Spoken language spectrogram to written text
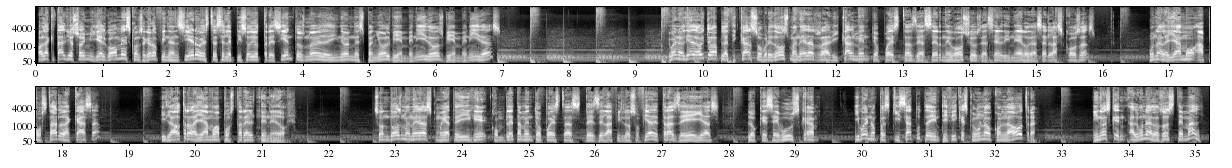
Hola, ¿qué tal? Yo soy Miguel Gómez, consejero financiero. Este es el episodio 309 de Dinero en Español. Bienvenidos, bienvenidas. Y bueno, el día de hoy te voy a platicar sobre dos maneras radicalmente opuestas de hacer negocios, de hacer dinero, de hacer las cosas. Una la llamo apostar la casa y la otra la llamo apostar el tenedor. Son dos maneras, como ya te dije, completamente opuestas desde la filosofía detrás de ellas, lo que se busca y bueno, pues quizá tú te identifiques con una o con la otra. Y no es que alguna de las dos esté mal,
